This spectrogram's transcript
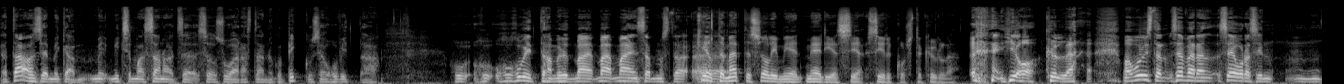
Ja tämä on se, mikä, miksi mä sanoin, että se, se on suorastaan niin pikkusen huvittaa hu, hu, huvittaa minut. Mä, mä, mä en semmoista... Kieltämättä se oli mediasirkusta, kyllä. Joo, kyllä. Mä muistan, sen verran seurasin mm,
